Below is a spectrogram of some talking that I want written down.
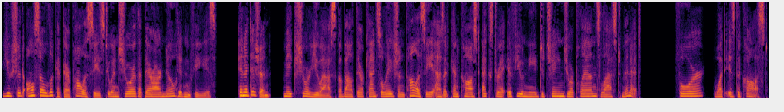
you should also look at their policies to ensure that there are no hidden fees. In addition, make sure you ask about their cancellation policy as it can cost extra if you need to change your plans last minute. 4. What is the cost?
